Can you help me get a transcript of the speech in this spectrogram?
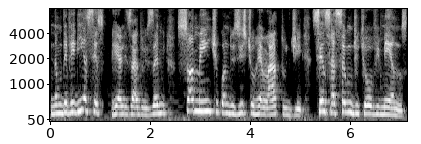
não deveria ser realizado o exame somente quando existe o relato de sensação de que houve menos,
